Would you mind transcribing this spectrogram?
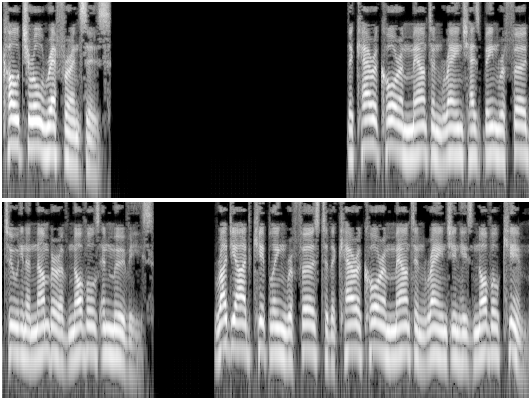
Cultural references The Karakoram mountain range has been referred to in a number of novels and movies. Rudyard Kipling refers to the Karakoram mountain range in his novel Kim,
